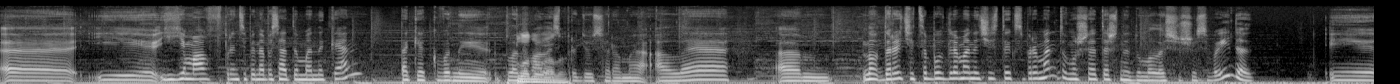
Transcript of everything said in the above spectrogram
Е, і її мав, в принципі, написати манекен, так як вони планували, Планували. з продюсерами. Але, ем, ну, до речі, це був для мене чистий експеримент, тому що я теж не думала, що щось вийде. І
